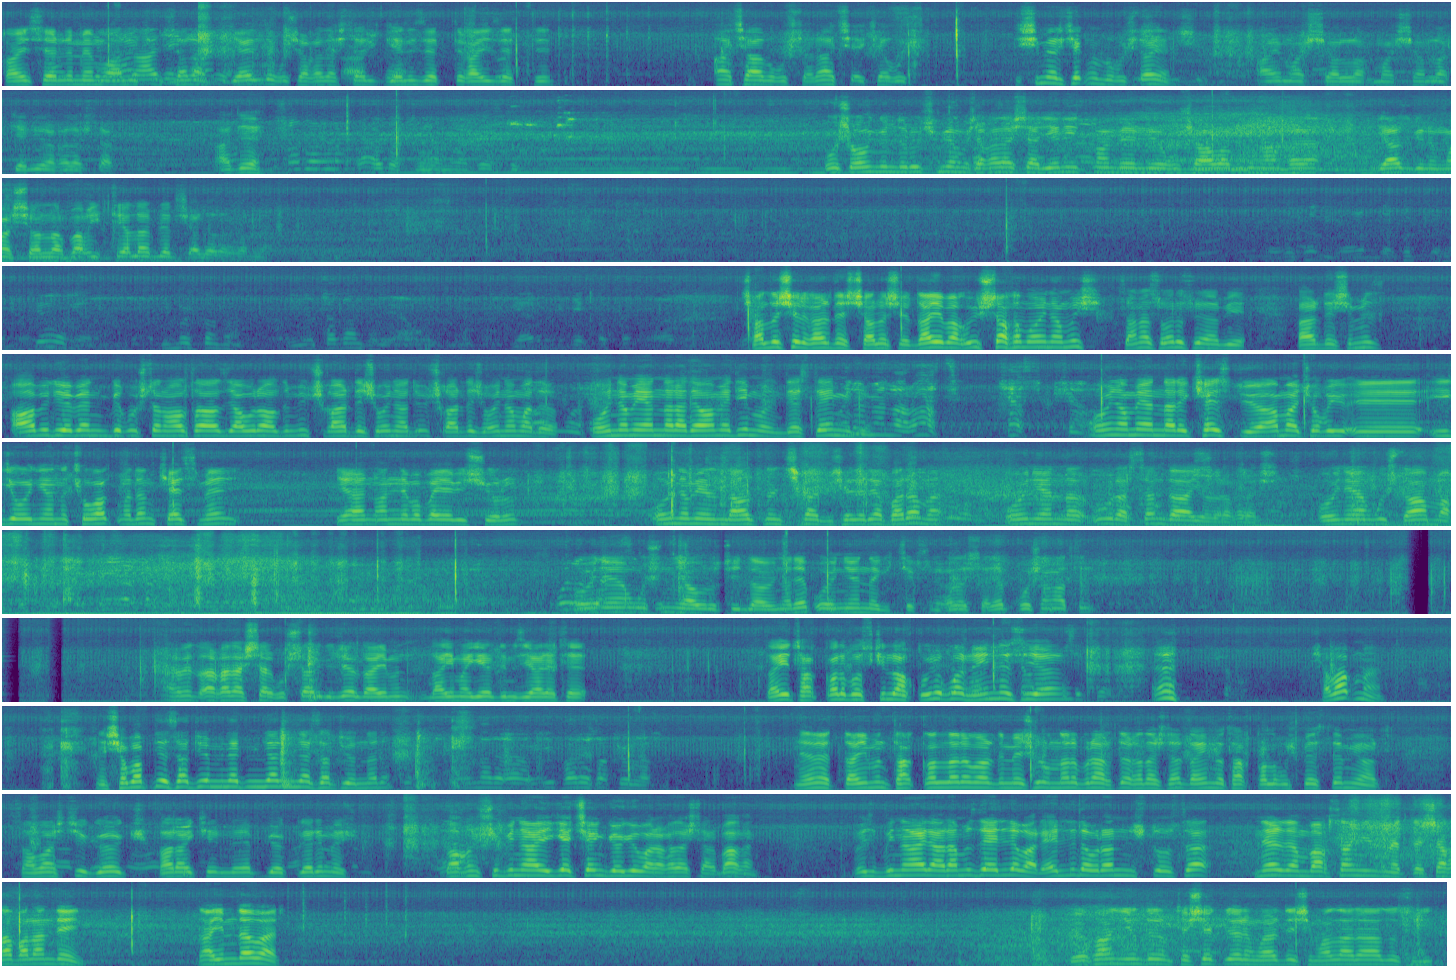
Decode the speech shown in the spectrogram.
Kayserli Memo aleyküm selam. Geldi kuş arkadaşlar. Geliz etti, kayız etti. Aç abi kuşlar, aç eke kuş. Dişi mi erkek mi bu kuş dayı? Ay maşallah maşallah geliyor arkadaşlar. Hadi. Kuş 10 gündür uçmuyormuş arkadaşlar. Yeni itman veriliyor kuşa. Hava bugün Ankara yaz günü maşallah. Bak ihtiyarlar bile dışarıdalar valla. Çalışır kardeş çalışır. Dayı bak 3 takım oynamış. Sana soru sorar bir kardeşimiz. Abi diyor ben bir kuştan 6 ağız yavru aldım. 3 kardeş oynadı, 3 kardeş oynamadı. Oynamayanlara devam edeyim mi? Desteğim mi diyor? Hemenler at. Kes. Şey. Oynamayanları kes diyor ama çok e, iyice oynayanı çoğaltmadan kesme. Yani anne babaya bir şey olur. Oynamayanın da altından çıkar bir şeyler yapar ama oynayanla uğraşsan daha iyi olur arkadaş. Oynayan kuş daha makbul. Kuşun yavrusuyla oynar. Hep oynayanla gideceksin arkadaşlar. Hep koşan atın. Evet arkadaşlar kuşlar güzel. Dayımın dayıma geldim ziyarete. Dayı takkalı bozkirli kuyruk var. Neyin nesi ya? Heh. Şabap mı? E, şabap diye satıyor millet milyar milyar satıyor onları. Onları ha, iyi para satıyorlar. Evet dayımın takkalları vardı meşhur onları bıraktı arkadaşlar. Dayım da takkalı kuş beslemiyor artık. Savaşçı, gök, karakirli hep gökleri meşhur. Bakın şu binayı geçen göğü var arkadaşlar bakın. Biz binayla aramızda 50 var. 50 de oranın üstü olsa nereden baksan 100 metre şaka falan değil. Dayımda var. Gökhan Yıldırım teşekkür kardeşim. Allah razı olsun.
